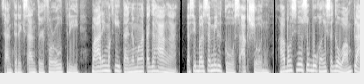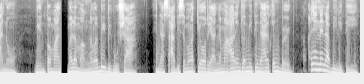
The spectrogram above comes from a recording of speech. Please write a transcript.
Sa Hunter x Hunter 403, maaaring makita ng mga tagahanga na si Balsamilco sa aksyon habang sinusubukang isagawa ang plano. Gayunpaman malamang na mabibigo siya. Sinasabi sa mga teorya na maaaring gamitin ni Halkenberg ang kanyang nanability,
